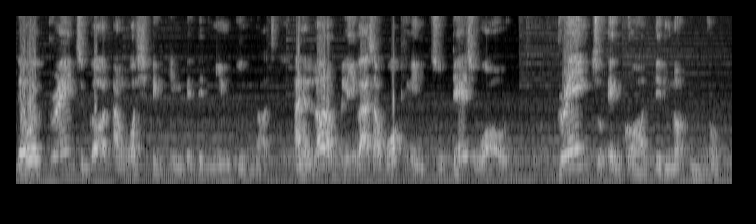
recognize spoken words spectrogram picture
They were praying to God and worshiping Him, but they knew Him not. And a lot of believers are walking in today's world praying to a God they do not know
